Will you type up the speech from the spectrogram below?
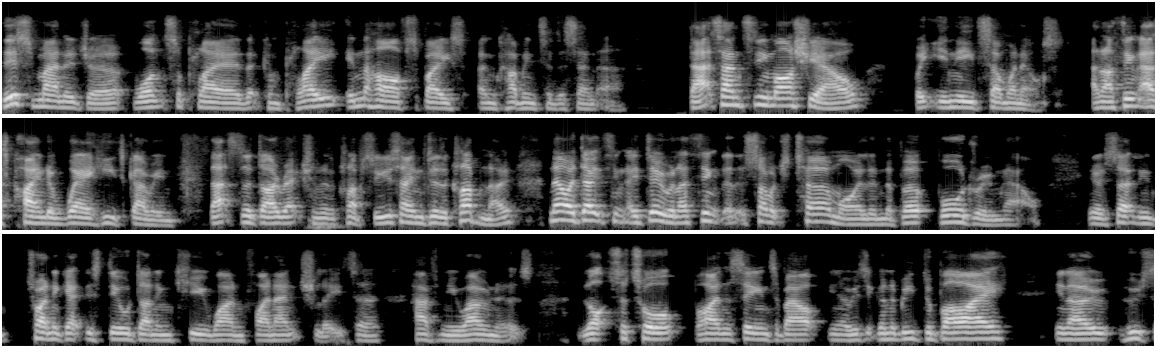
This manager wants a player that can play in the half space and come into the centre. That's Anthony Martial, but you need someone else. And I think that's kind of where he's going. That's the direction of the club. So you're saying, do the club know? No, I don't think they do. And I think that there's so much turmoil in the boardroom now you know, certainly trying to get this deal done in Q1 financially to have new owners. Lots of talk behind the scenes about, you know, is it going to be Dubai? You know, who's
